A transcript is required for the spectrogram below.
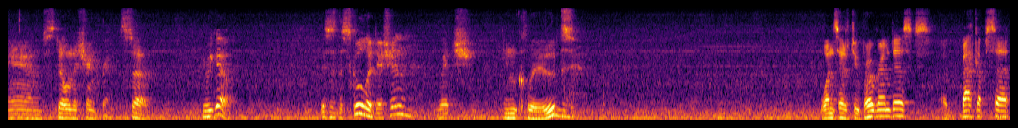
and still in the shrink wrap. So, here we go. This is the school edition, which includes one set of two program discs, a backup set,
